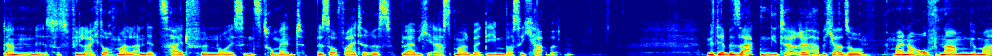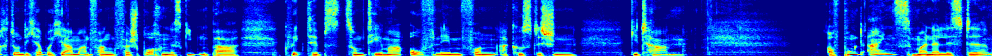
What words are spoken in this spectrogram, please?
dann ist es vielleicht auch mal an der Zeit für ein neues Instrument. Bis auf weiteres bleibe ich erstmal bei dem, was ich habe. Mit der besagten Gitarre habe ich also meine Aufnahmen gemacht und ich habe euch ja am Anfang versprochen, es gibt ein paar Quick-Tipps zum Thema Aufnehmen von akustischen Gitarren. Auf Punkt 1 meiner Liste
